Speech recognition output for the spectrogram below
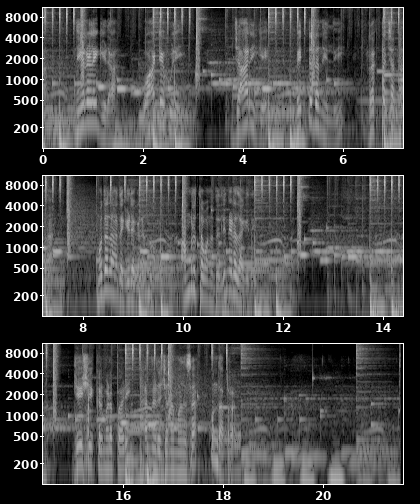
ನೇರಳೆ ಗಿಡ ವಾಟೆಹುಳಿ, ಜಾರಿಗೆ, ಬೆಟ್ಟದ ನೆಲ್ಲಿ, ರಕ್ತಚಂದನ ಮೊದಲಾದ ಗಿಡಗಳನ್ನು ಅಮೃತವನದಲ್ಲಿ ನೆಡಲಾಗಿದೆ. ಜಯಶೇಖರ್ ಮಡಪಾಡಿ ಕನ್ನಡ ಜನಮಾನಸ ಕುಂದಾಪುರ.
